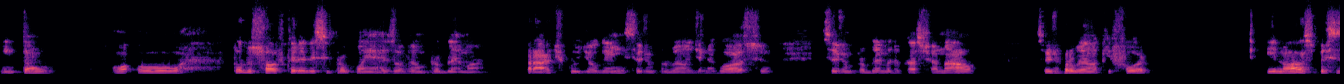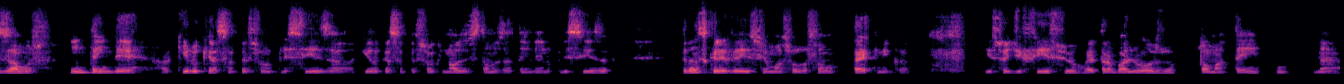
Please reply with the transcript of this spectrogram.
Então, o, o, todo software ele se propõe a resolver um problema prático de alguém, seja um problema de negócio, seja um problema educacional, seja um problema que for, e nós precisamos entender aquilo que essa pessoa precisa, aquilo que essa pessoa que nós estamos atendendo precisa, transcrever isso em uma solução técnica. Isso é difícil, é trabalhoso, toma tempo, né?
